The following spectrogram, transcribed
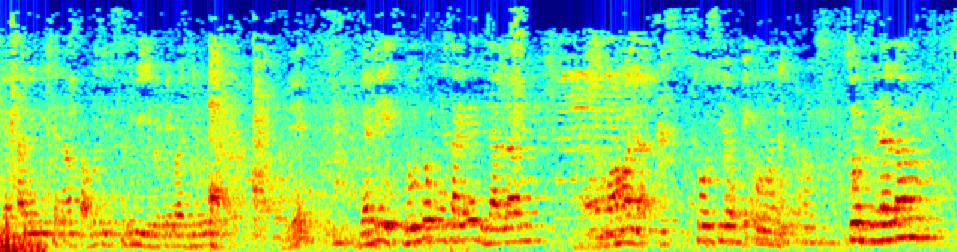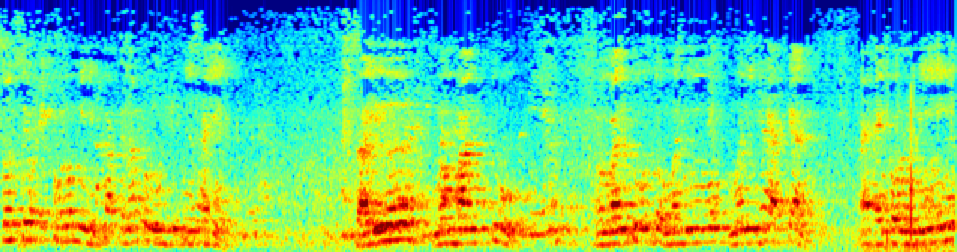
Yang hari ini saya nampak mesti seli pakai baju. Okay? Jadi duduknya saya di dalam uh, muamalat sosioekonomi. So di dalam sosioekonomi ni pula kenapa wujudnya saya? Saya membantu membantu untuk meningkatkan eh, ekonomi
